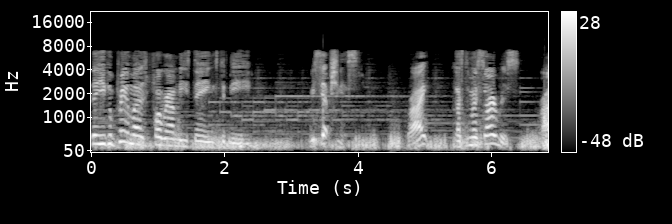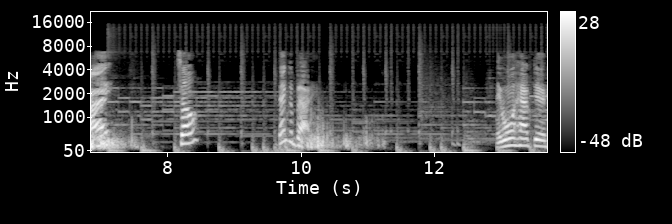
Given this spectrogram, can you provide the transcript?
then you can pretty much program these things to be receptionists, right? Customer service, right? So, think about it. They won't have to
